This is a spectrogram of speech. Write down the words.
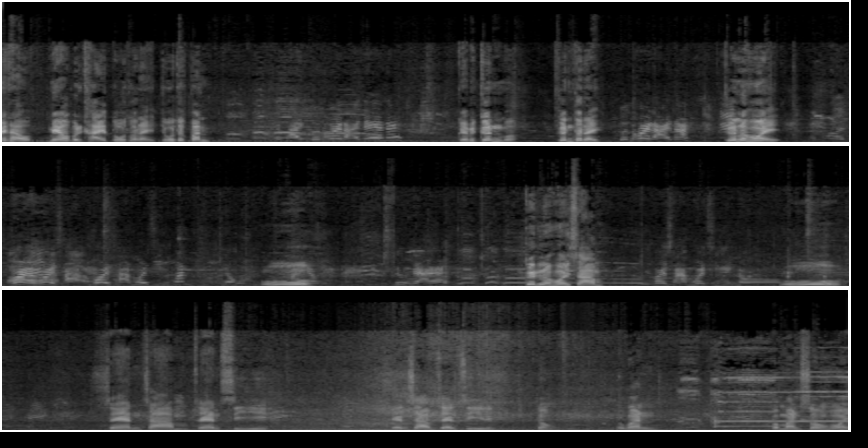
ไม่เท่าแมวเป็นขายโตวเท่าไหร่โจจักปัน cái này cơn hơi đại đê đấy เกินไม่เกินบ่เกินเท่าไหร่ cơn hơi đại nè เกินละห้อย hơi hơi thả hơi thả hơi chín phân kiểu โอ้ chứ nhà เกินละห้อยสาม hơi thả hơi chín nó โอ้แสนสามแสนสี่แสนสามแสนสี่ดองประมาณประมาณสองห้อย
